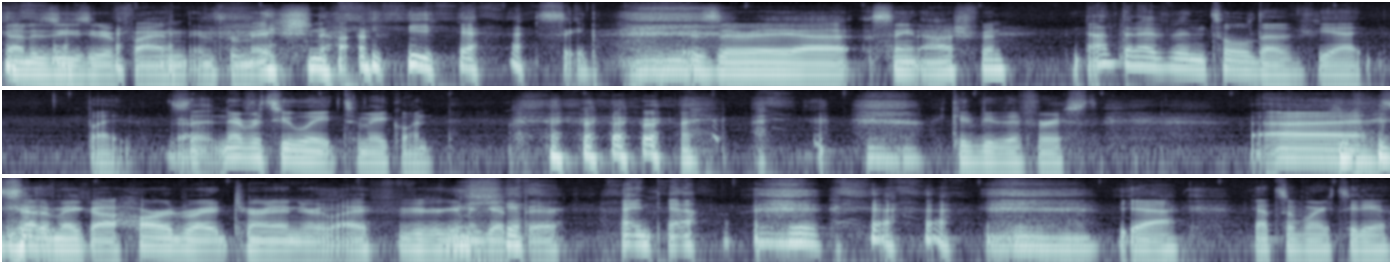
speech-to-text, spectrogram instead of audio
not as easy to find information on. yeah, see. Is there a uh, Saint Ashvin? Not that I've been told of yet, but it's yeah. never too late to make one. I could be the first. Uh, you got to make a hard right turn in your life if you're going to get yeah, there. I know. yeah, got some work to do.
